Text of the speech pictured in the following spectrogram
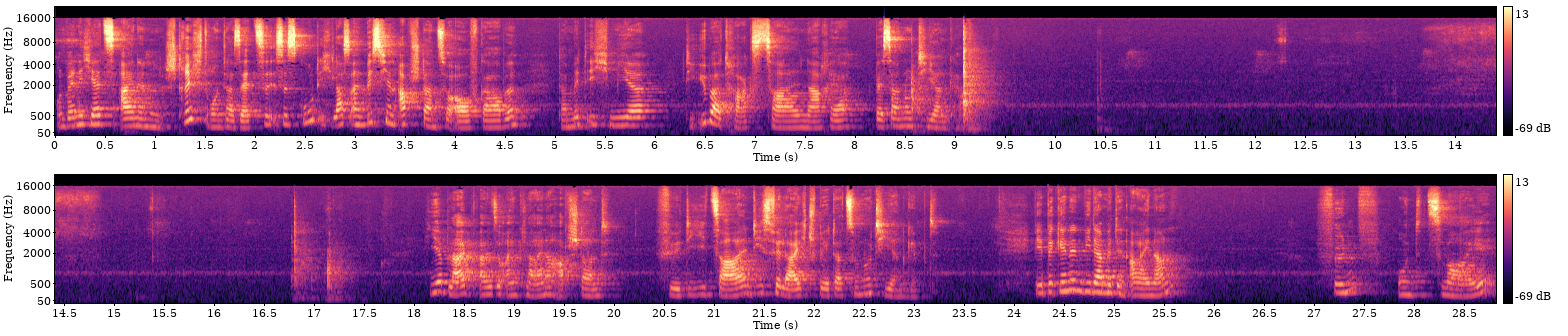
Und wenn ich jetzt einen Strich drunter setze, ist es gut, ich lasse ein bisschen Abstand zur Aufgabe, damit ich mir die Übertragszahlen nachher besser notieren kann. Hier bleibt also ein kleiner Abstand für die Zahlen, die es vielleicht später zu notieren gibt. Wir beginnen wieder mit den Einern. 5 und 2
